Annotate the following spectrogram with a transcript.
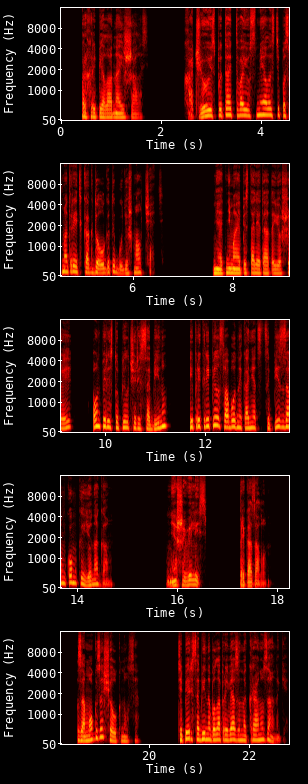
— прохрипела она и сжалась. Хочу испытать твою смелость и посмотреть, как долго ты будешь молчать. Не отнимая пистолета от ее шеи, он переступил через Сабину и прикрепил свободный конец цепи с замком к ее ногам. «Не шевелись», — приказал он. Замок защелкнулся. Теперь Сабина была привязана к крану за ноги.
